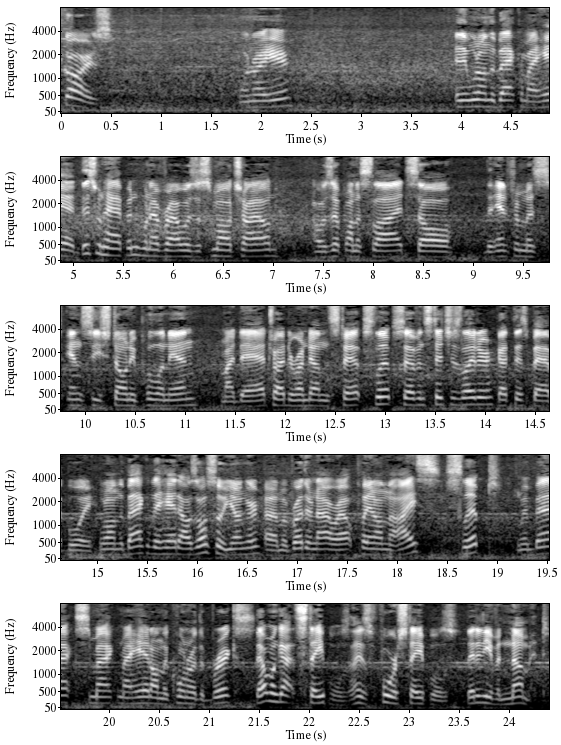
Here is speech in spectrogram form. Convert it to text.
Scars. One right here, and then one on the back of my head. This one happened whenever I was a small child. I was up on a slide, saw the infamous NC Stony pulling in. My dad tried to run down the steps, slipped, seven stitches later, got this bad boy. One on the back of the head, I was also younger. Uh, my brother and I were out playing on the ice, slipped, went back, smacked my head on the corner of the bricks. That one got staples, it has four staples. They didn't even numb it.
